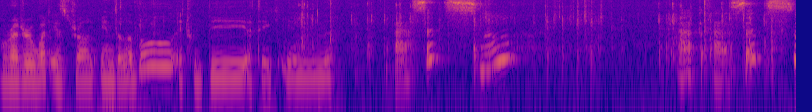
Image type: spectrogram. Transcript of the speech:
rather, what is drawn in the level? It would be, I think, in assets now? App assets.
